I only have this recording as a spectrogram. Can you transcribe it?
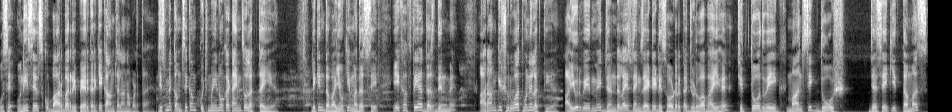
उसे उन्हीं सेल्स को बार बार रिपेयर करके काम चलाना पड़ता है, जिसमें कम से कम कुछ महीनों का टाइम तो लगता ही है। लेकिन दवाइयों की मदद से एक हफ़्ते या दस दिन में आराम की शुरुआत होने लगती है। आयुर्वेद में जनरलाइज्ड एंजाइटी डिसऑर्डर का जुड़वा भाई है चित्तोद्वेग, मानसिक दोष, जैसे कि तमस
